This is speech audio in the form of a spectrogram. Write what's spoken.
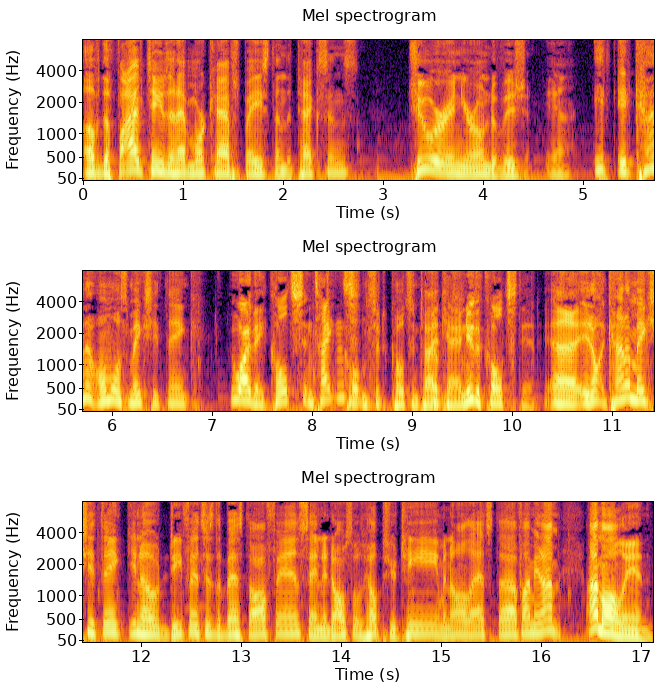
of the five teams that have more cap space than the Texans, two are in your own division. Yeah. It it kind of almost makes you think, Who are they? Colts and Titans. Colts, Colts and Titans. Okay, I knew the Colts did. Uh, it, it kind of makes you think, you know, defense is the best offense, and it also helps your team and all that stuff. I mean, I'm I'm all in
